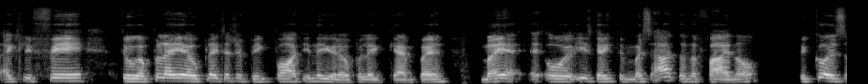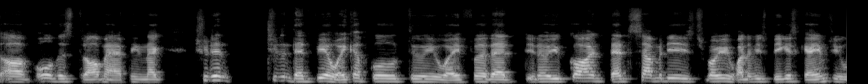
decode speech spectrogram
actually fair to a player who played such a big part in the Europa League campaign, may or is going to miss out on the final because of all this drama happening? Like, shouldn't shouldn't that be a wake up call to UEFA that you know you can't that somebody is probably one of his biggest games you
